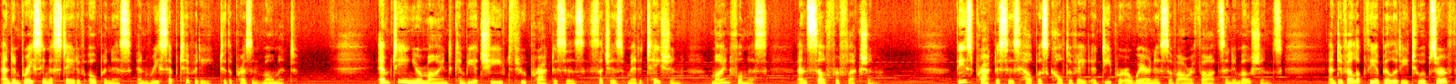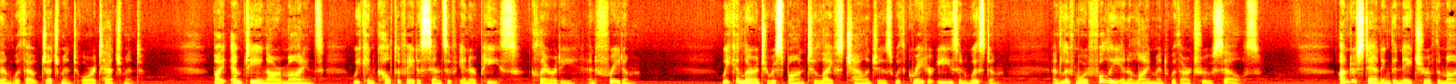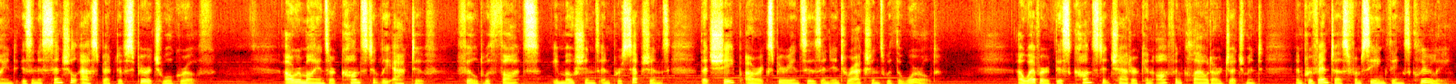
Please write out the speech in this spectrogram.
and embracing a state of openness and receptivity to the present moment. Emptying your mind can be achieved through practices such as meditation, mindfulness, and self reflection. These practices help us cultivate a deeper awareness of our thoughts and emotions and develop the ability to observe them without judgment or attachment. By emptying our minds, we can cultivate a sense of inner peace, clarity, and freedom. We can learn to respond to life's challenges with greater ease and wisdom and live more fully in alignment with our true selves. Understanding the nature of the mind is an essential aspect of spiritual growth. Our minds are constantly active, filled with thoughts, emotions, and perceptions that shape our experiences and interactions with the world. However, this constant chatter can often cloud our judgment and prevent us from seeing things clearly.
